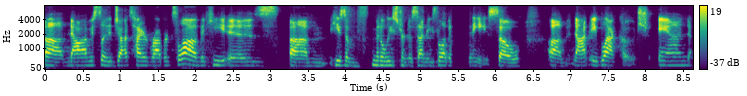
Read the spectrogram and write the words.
Um, now, obviously, the Jets hired Robert Saleh, but he is um, he's of Middle Eastern descent. He's Lebanese, so um, not a black coach. And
